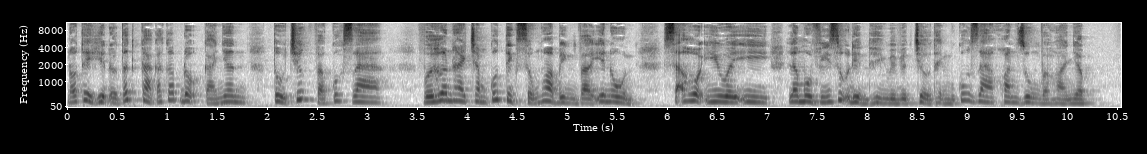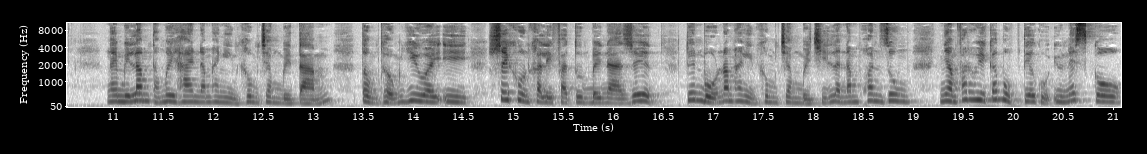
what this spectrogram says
Nó thể hiện ở tất cả các cấp độ cá nhân, tổ chức và quốc gia. Với hơn 200 quốc tịch sống hòa bình và yên ổn, xã hội UAE là một ví dụ điển hình về việc trở thành một quốc gia khoan dung và hòa nhập. Ngày 15 tháng 12 năm 2018, Tổng thống UAE Sheikhul Khalifatul Bin Zayed tuyên bố năm 2019 là năm khoan dung nhằm phát huy các mục tiêu của UNESCO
